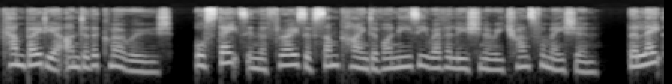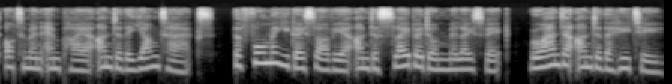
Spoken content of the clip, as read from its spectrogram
Cambodia under the Khmer Rouge, or states in the throes of some kind of uneasy revolutionary transformation, the late Ottoman Empire under the Young Turks, the former Yugoslavia under Slobodan Milosevic, Rwanda under the Hutu.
